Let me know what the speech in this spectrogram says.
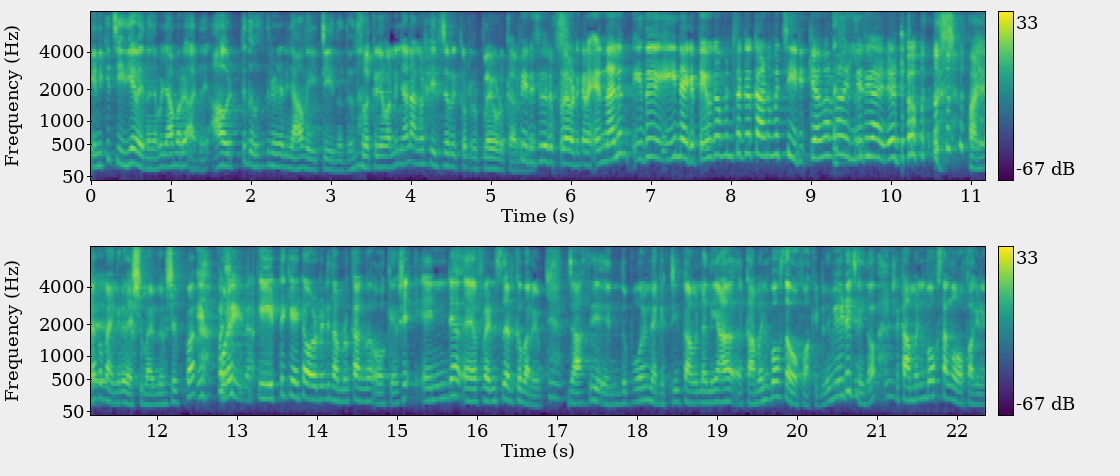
എനിക്ക് ചിരിയ വരുന്നത്. അപ്പോൾ ഞാൻ പറയും അതെ ആ ഒറ്റ ദിവസത്തിന് വേണ്ടിയാണ് ഞാൻ വെയിറ്റ് ചെയ്യുന്നത് എന്നൊക്കെ ഞാൻ പറഞ്ഞു ഞാൻ അങ്ങോട്ട് തിരിച്ച് റിപ്ലൈ കൊടുക്കാറ് തിരിച്ച് റിപ്ലൈ കൊടുക്കണം. എന്നാലും ഇത് ഈ നെഗറ്റീവ് കമന്റ്സ് ഒക്കെ കാണുമ്പോൾ ചിരിക്കാന്ന് പറഞ്ഞാൽ വലിയൊരു കാര്യം കേട്ടോ പണ്ടൊക്കെ ഭയങ്കര വിഷമായിരുന്നു പക്ഷെ ഇപ്പൊ. കേട്ട് കേട്ട് ഓൾറെഡി നമ്മൾക്ക് അങ്ങ് ഓക്കെ പക്ഷെ എന്റെ ഫ്രണ്ട്സ് അടുത്ത് പറയും ജാസ്തി എന്തുപോലെ നെഗറ്റീവ് കമന്റ് നീ ആ കമന്റ് ബോക്സ് ഓഫ് ആക്കിയിട്ട് നീ വീഡിയോ ചെയ്തോ? പക്ഷെ കമന്റ് ബോക്സ് അങ്ങ് ഓഫ് ആക്കിയിട്ട്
